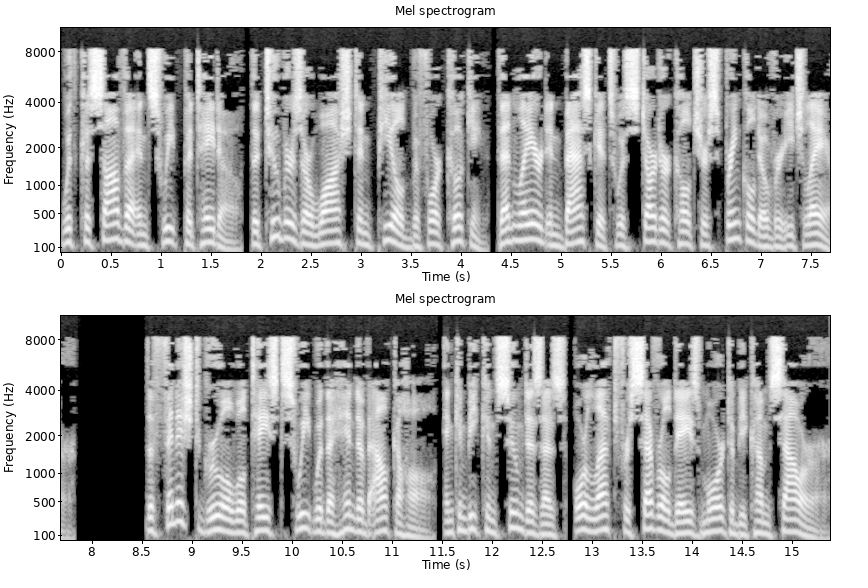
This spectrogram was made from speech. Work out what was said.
With cassava and sweet potato, the tubers are washed and peeled before cooking, then layered in baskets with starter culture sprinkled over each layer. The finished gruel will taste sweet with a hint of alcohol, and can be consumed as is, or left for several days more to become sourer.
